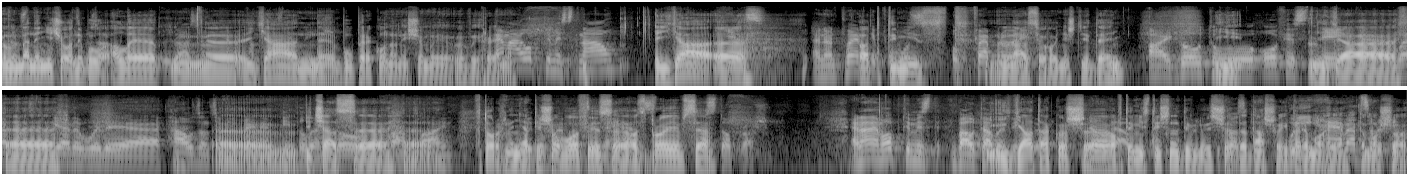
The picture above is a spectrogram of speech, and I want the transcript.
У мене нічого не було, але е, я не був переконаний, що ми виграємо. Я е, Yes. And on 24th оптиміст на сьогоднішній день. І я, uh, е, uh, Під час е, е, вторгнення пішов в офіс, е, озброївся. І я також е, оптимістично дивлюсь щодо нашої перемоги, тому що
